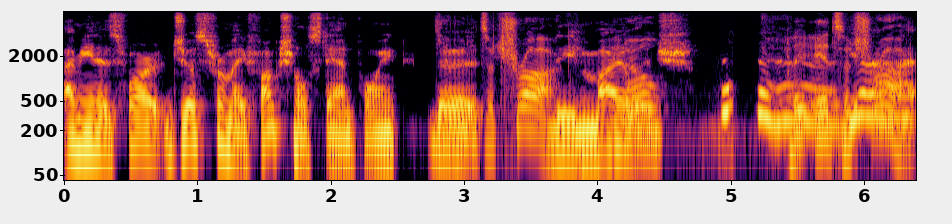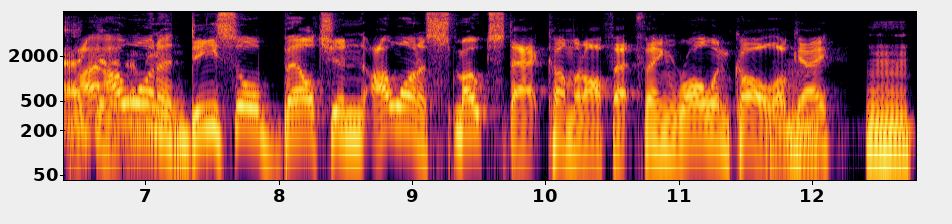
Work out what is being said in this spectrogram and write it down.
I mean, as far just from a functional standpoint, the it's a truck. the you know? Mileage. It's a Yeah, truck. I- I I. I, I want a diesel belching. I want a smokestack coming off that thing, rolling coal. Okay, Mhm.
